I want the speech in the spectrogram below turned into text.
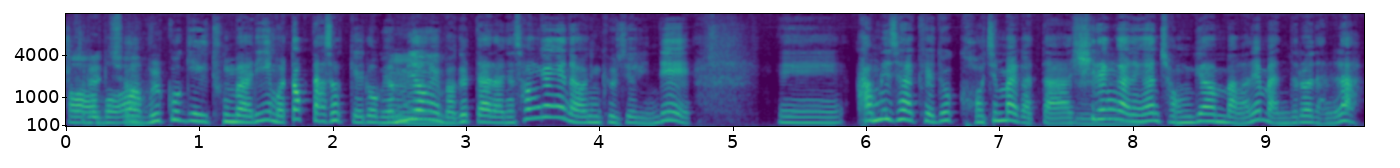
어 그렇죠. 뭐 물고기 두 마리 뭐 떡 다섯 개로 몇 음. 명을 먹였다라는 성경에 나오는 교절인데 에, 아무리 생각해도 거짓말 같다. 실행 음. 가능한 정교한 방안을 만들어 달라.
